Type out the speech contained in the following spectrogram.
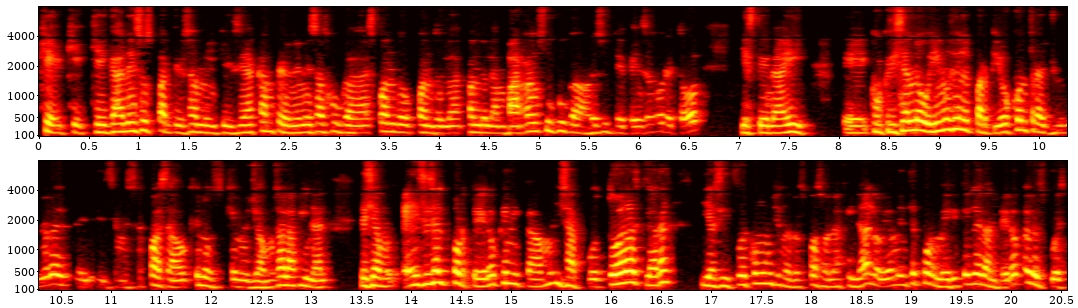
que, que, que, gane esos partidos también, que sea campeón en esas jugadas cuando, cuando, la, cuando la embarran sus jugadores, sus defensas sobre todo, y estén ahí. Eh, con Cristian lo vimos en el partido contra Junior el, semestre pasado que nos, que nos llevamos a la final. Decíamos, ese es el portero que necesitábamos y sacó todas las claras y así fue como Millonarios pasó a la final, obviamente por méritos delantero, pero después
